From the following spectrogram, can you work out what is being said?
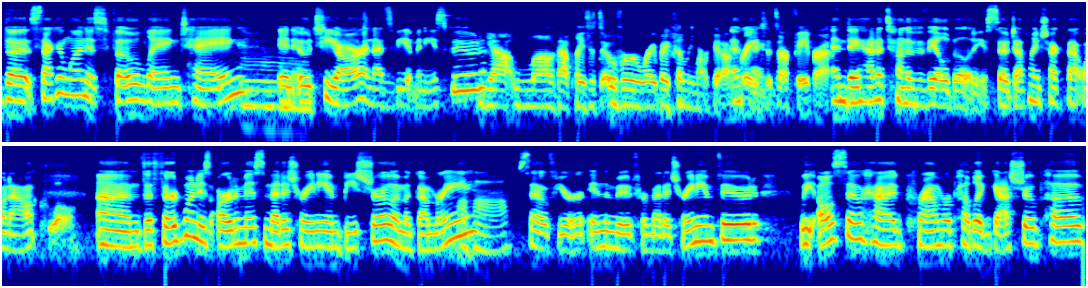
The second one is Pho Lang Thang in Mm. OTR, and that's Vietnamese food. Yeah, love that place. It's over right by Findlay Market on Okay. Race. It's our favorite. And they had a ton of availability. So definitely check that one out. cool. Um, the third one is Artemis Mediterranean Bistro in Montgomery. Mhm. So if you're in the mood for Mediterranean food, we also had Crown Republic Gastropub.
